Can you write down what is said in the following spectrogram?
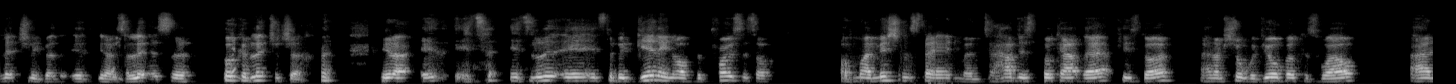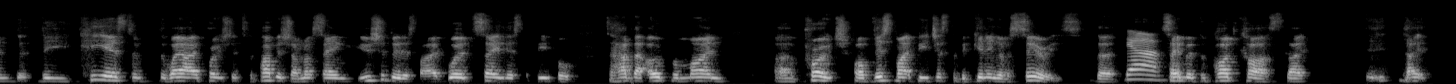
literally, but it, you know, it's a it's a book of literature. you know, it, it's it's it's the beginning of the process of of my mission statement to have this book out there. Please God, and I'm sure with your book as well. And the key is to the way I approached it to the publisher. I'm not saying you should do this, but I would say this to people to have that open mind uh, approach of this might be just the beginning of a series. That yeah. Same with the podcast. Like, like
